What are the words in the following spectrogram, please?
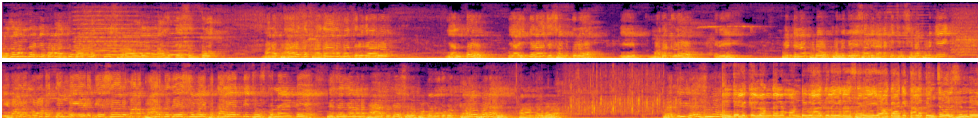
ప్రజలందరికీ కూడా అందుబాటులోకి తీసుకురావాలన్న ఉద్దేశంతో మన భారత ప్రధానమంత్రి గారు ఎంతో ఈ ఐక్యరాజ్య సమితిలో ఈ మొదట్లో ఇది పెట్టినప్పుడు కొన్ని దేశాలు వెనక్కి చూసినప్పటికీ ఇవాళ నూట తొంభై ఏడు దేశాలు మన భారతదేశం వైపు తల ఎత్తి చూస్తున్నాయంటే నిజంగా మన భారతదేశంలో పుట్టినందుకు గర్వపడాలి మనందరూ కూడా. ప్రతి దేశం మందులకి లొంగలి మండు వ్యాధులైనా సరే యోగాకి తల దించవలసిందే.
